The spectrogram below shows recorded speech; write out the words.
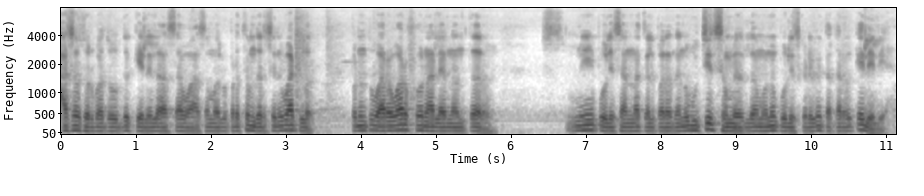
अशा स्वरूपाचा उद्योग केलेला असावा असं मला प्रथमदर्शनी वाटलं. परंतु वारंवार फोन आल्यानंतर मी पोलिसांना कल्पना देणं उचित समजलं म्हणून पोलीसकडे मी तक्रार केलेली आहे.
